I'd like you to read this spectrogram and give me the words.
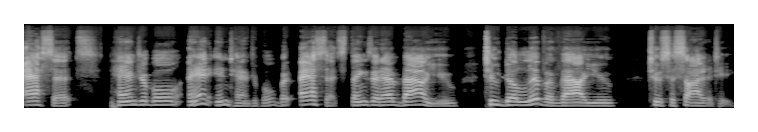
assets, tangible and intangible, but assets, things that have value to deliver value to society.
